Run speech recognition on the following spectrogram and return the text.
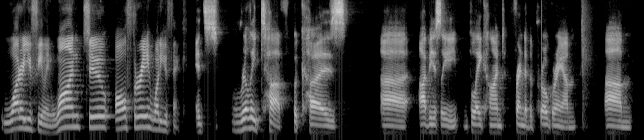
what are you feeling? One, two, all three? What do you think? it's really tough because uh, obviously Blake Hunt, friend of the program, um,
